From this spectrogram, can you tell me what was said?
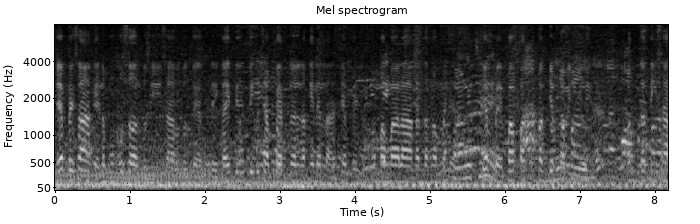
Siyempre sa akin, napupusuan ko si Sara Duterte. Kahit hindi ko siya personal na kilala, siyempre, kung mamalakad ng ama niya, siyempre, papatupad niya pa rin yun. Pagdating sa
